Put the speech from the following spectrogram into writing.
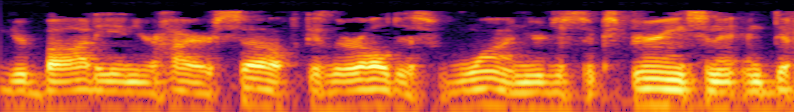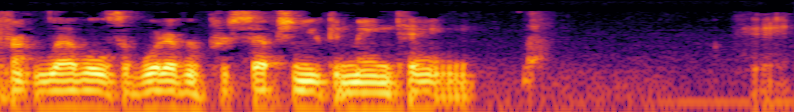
your body and your higher self because they're all just one. You're just experiencing it in different levels of whatever perception you can maintain. Okay.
